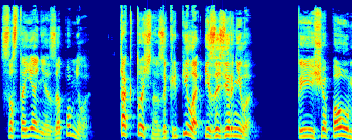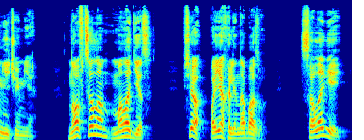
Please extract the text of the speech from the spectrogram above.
«Состояние запомнила?» «Так точно, закрепила и зазернила!» «Ты еще поумничай мне!» «Ну а в целом молодец, все, поехали на базу. Соловей,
